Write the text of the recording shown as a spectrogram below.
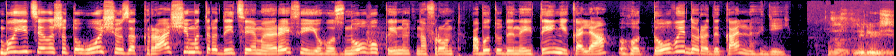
Боїться лише того, що за кращими традиціями РФ його знову кинуть на фронт. Аби туди не йти, Нікаля готовий до радикальних дій. Застрілюся,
